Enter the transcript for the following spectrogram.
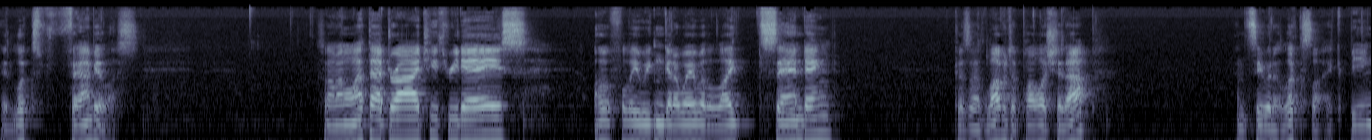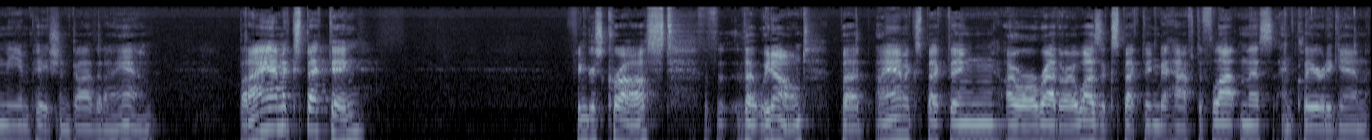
It looks fabulous. So I'm to let that dry two three days hopefully we can get away with a light sanding because I'd love to polish it up and see what it looks like, being the impatient guy that I am. But I am expecting, fingers crossed, th that we don't, but I am expecting, or rather I was expecting to have to flatten this and clear it again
